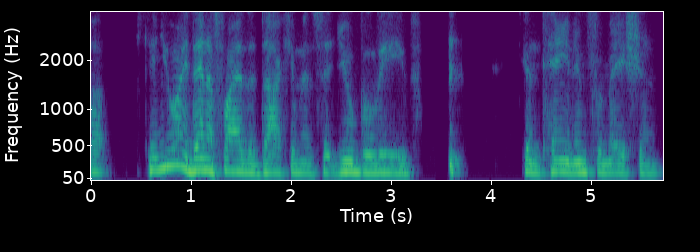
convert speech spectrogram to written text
uh, can you identify the documents that you believe contain information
